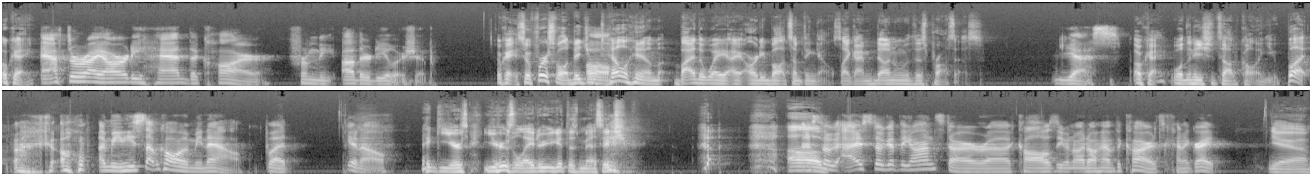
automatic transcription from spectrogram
okay. after I already had the car from the other dealership. Okay. So first of all, did you Oh. tell him? By the way, I already bought something else. Like I'm done with this process. Yes. Okay. Well, then he should stop calling you. But oh, I mean, he stopped calling me now, but you know, like years years later, you get this message. I um, still I still get the OnStar uh, calls even though I don't have the car. It's kind of great. yeah.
